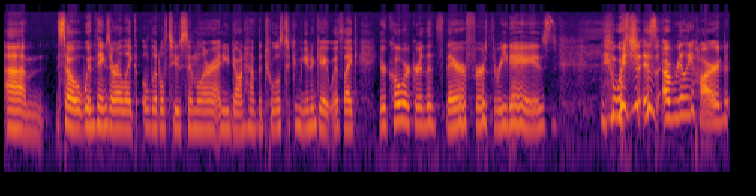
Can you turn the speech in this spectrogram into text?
Um, so when things are like a little too similar and you don't have the tools to communicate with like your coworker that's there for three days, which is a really hard,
